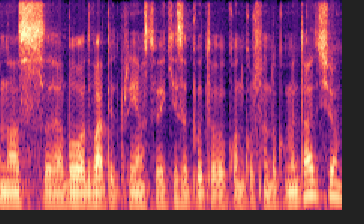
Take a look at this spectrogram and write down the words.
У нас е, було два підприємства, які запитували конкурсну документацію.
